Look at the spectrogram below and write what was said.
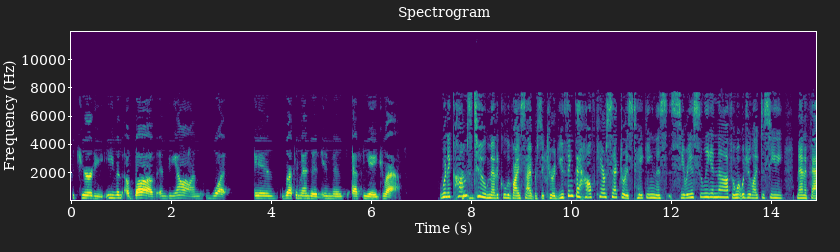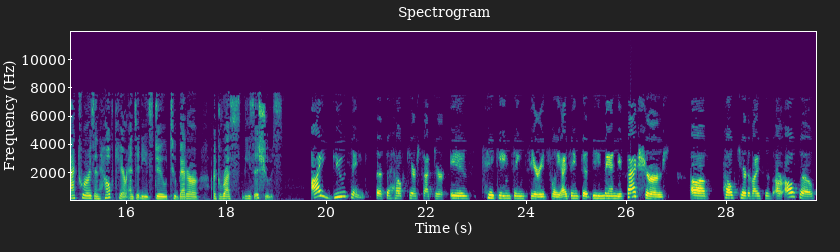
security even above and beyond what is recommended in this FDA draft. When it comes to medical device cybersecurity, do you think the healthcare sector is taking this seriously enough? And what would you like to see manufacturers and healthcare entities do to better address these issues? I do think that the healthcare sector is taking things seriously. I think that the manufacturers of healthcare devices are also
